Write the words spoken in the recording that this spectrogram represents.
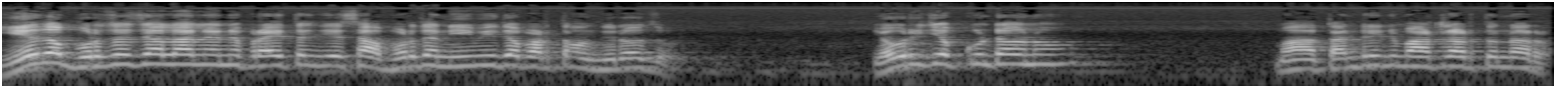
ఏదో బురద జల్లాలనే ప్రయత్నం చేసి ఆ బురద నీ మీదే పడతా ఉంది ఈరోజు. ఎవరికి చెప్పుకుంటావు నువ్వు? మా తండ్రిని మాట్లాడుతున్నారు.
